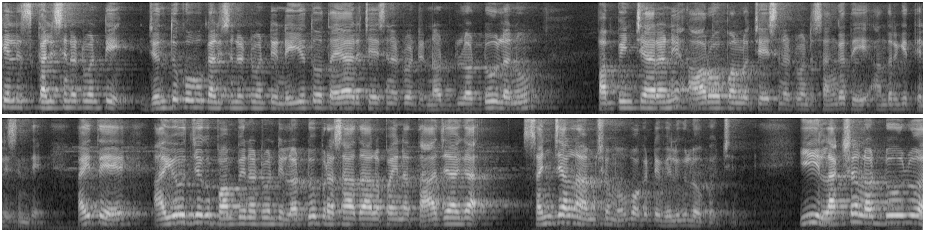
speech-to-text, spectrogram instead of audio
కలిసి కలిసినటువంటి జంతు కొవ్వు కలిసినటువంటి నెయ్యితో తయారు చేసినటువంటి లడ్డూలను పంపించారని ఆరోపణలు చేసినటువంటి సంగతి అందరికీ తెలిసిందే. అయితే అయోధ్యకు పంపినటువంటి లడ్డూ ప్రసాదాలపైన తాజాగా సంచలన అంశము ఒకటి వెలుగులోకి వచ్చింది. ఈ లక్ష లడ్డూల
